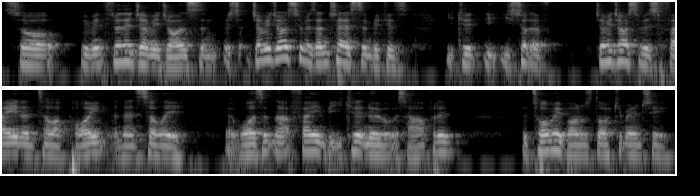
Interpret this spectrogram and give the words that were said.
So we went through the Jimmy Johnstone, which Jimmy Johnstone was interesting because you could you, you sort of Jimmy Johnstone was fine until a point, and then suddenly it wasn't that fine, but you kind of knew what was happening. The Tommy Burns documentary,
